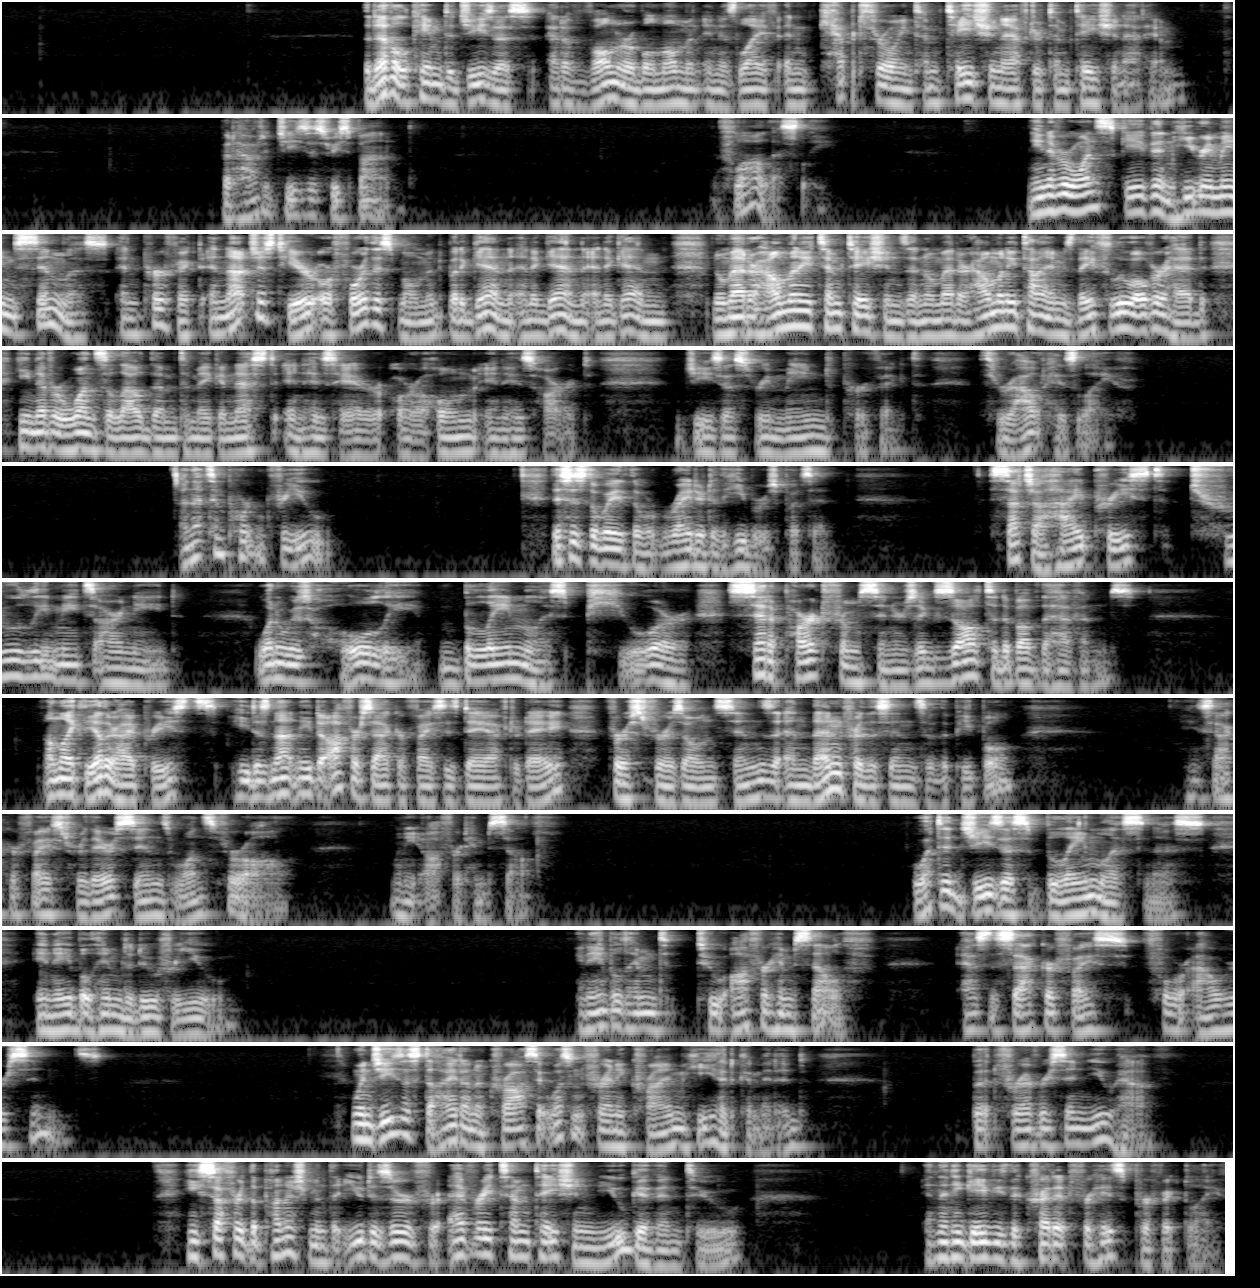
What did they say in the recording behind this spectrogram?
The devil came to Jesus at a vulnerable moment in his life and kept throwing temptation after temptation at him. But how did Jesus respond? Flawlessly. He never once gave in. He remained sinless and perfect, and not just here or for this moment, but again and again and again. No matter how many temptations and no matter how many times they flew overhead, he never once allowed them to make a nest in his hair or a home in his heart. Jesus remained perfect throughout his life. And that's important for you. This is the way the writer to the Hebrews puts it. Such a high priest truly meets our need. One who is holy, blameless, pure, set apart from sinners, exalted above the heavens. Unlike the other high priests, he does not need to offer sacrifices day after day, first for his own sins and then for the sins of the people. He sacrificed for their sins once for all when he offered himself. What did Jesus' blamelessness enable him to do for you? Enabled him to offer himself as the sacrifice for our sins. When Jesus died on a cross, it wasn't for any crime he had committed, but for every sin you have. He suffered the punishment that you deserve for every temptation you give in to, and then he gave you the credit for his perfect life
